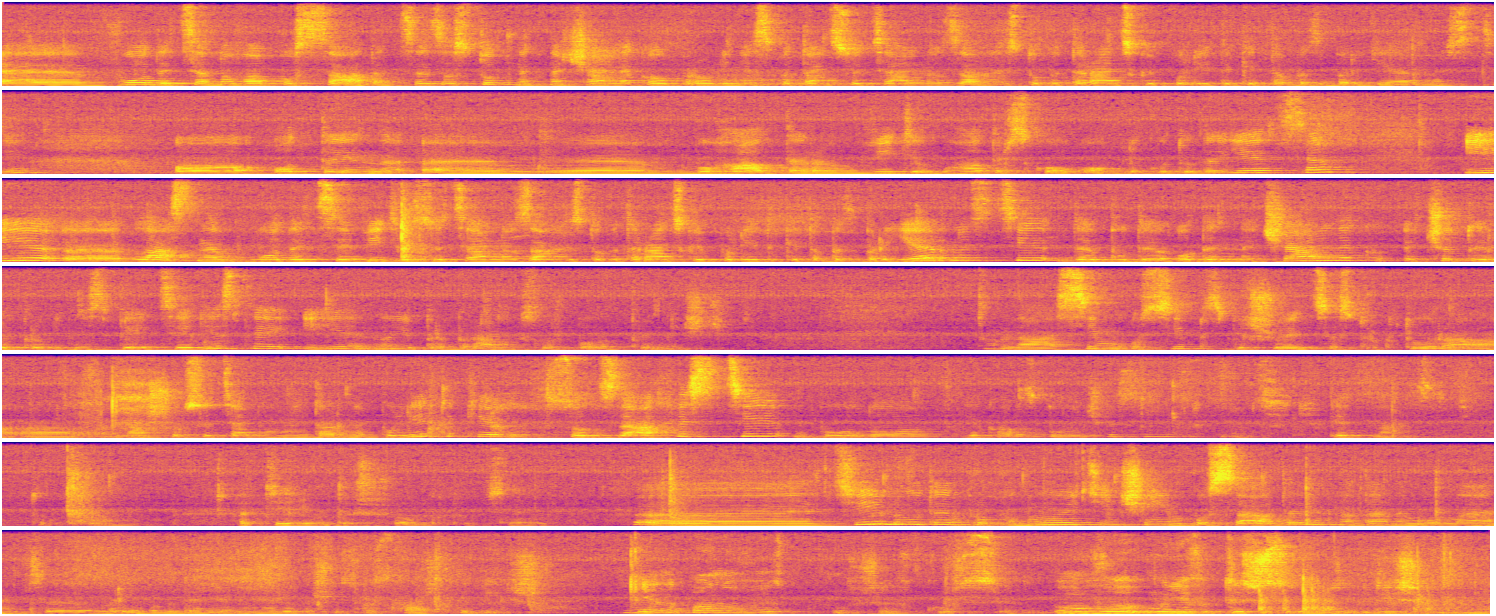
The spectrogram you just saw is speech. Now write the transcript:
Е, Вводиться нова посада. Це заступник начальника управління з питань соціального захисту, ветеранської політики та безбар'єрності. Один е, бухгалтер, відділ бухгалтерського обліку додається. І е, власне вводиться відділ соціального захисту ветеранської політики та безбар'єрності, де буде один начальник, чотири провідні спеціалісти і ну і прибиральник службових приміщень. На сім осіб збільшується структура е, нашої соціально-гуманітарної політики. В соцзахисті було яка у вас була чисельність? 15. Тобто А ті люди, що будуть з? Е, Ті люди пропонують інші їм посади на даний момент. Е, Марія Володимирівна, любить щось розкажете більше. Я напевно ви вже в курсі. Ви- мені фактично рішення. Ні.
